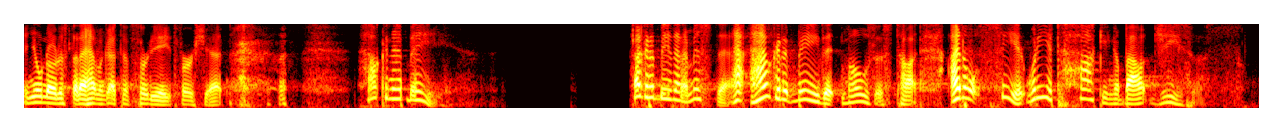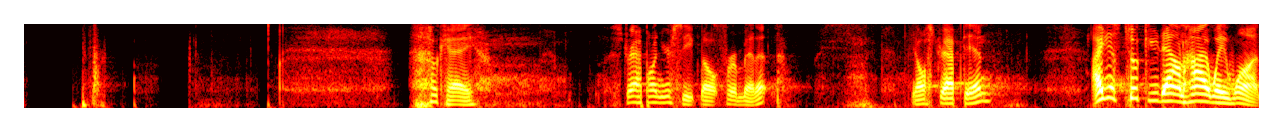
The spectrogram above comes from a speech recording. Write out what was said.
and you'll notice that I haven't got to the 38th verse yet. How can that be? How can it be that I missed that? How, how could it be that Moses taught? I don't see it. What are you talking about, Jesus? Okay, strap on your seatbelt for a minute. Y'all strapped in? I just took you down Highway 1.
